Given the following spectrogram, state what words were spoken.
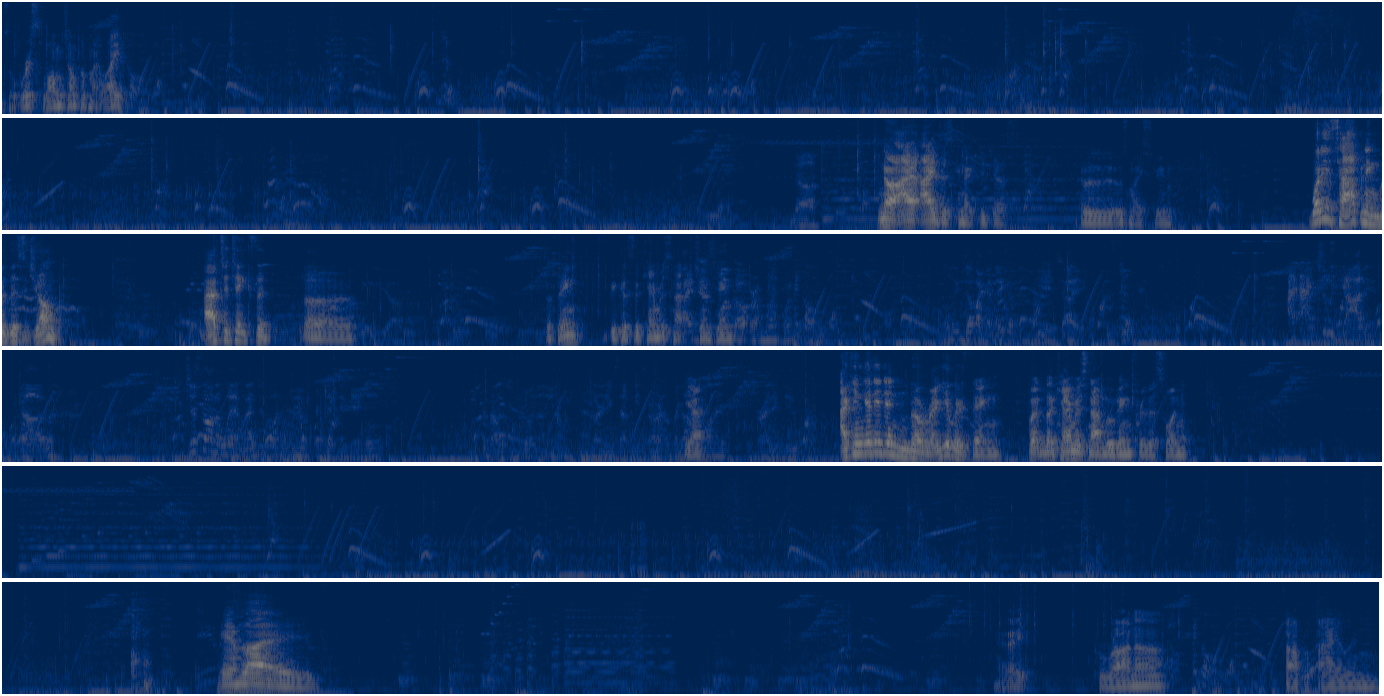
Was the worst long jump of my life. You ain't nothing. No, I, I disconnected, Jess. It was, it was my stream. What is happening with this jump? I have to take the the the thing because the camera's not changing. looked over. I'm like, what jump is this? The only jump I can think of in THI the secrets jump. I actually got it. Uh, just on a whim. I just wanted to do it for shits and giggles. Because I was just going on learning 70 star. I was like, oh, Yeah. I can get it in the regular thing, but the camera's not moving for this one. I'm live. Piranha. Top of island.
